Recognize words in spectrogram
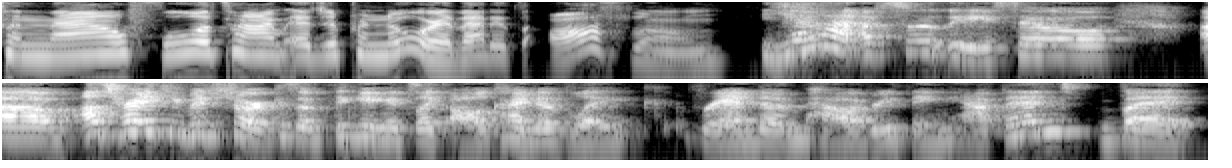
to now full time edupreneur? That is awesome. Yeah, absolutely. So um, I'll try to keep it short because I'm thinking it's like all kind of like random how everything happened. But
